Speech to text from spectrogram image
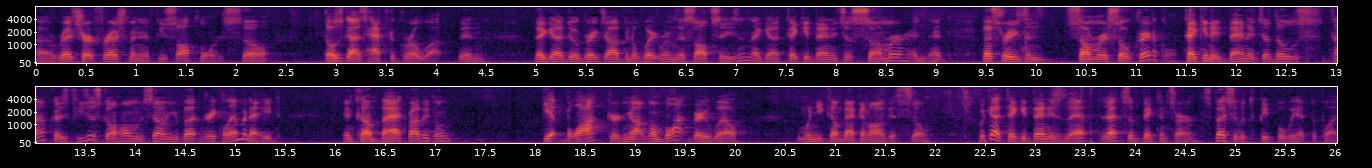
uh, redshirt freshmen and a few sophomores. So those guys have to grow up, and they got to do a great job in the weight room this off season. They got to take advantage of summer, and that, that's the reason summer is so critical. Taking advantage of those times, because if you just go home and sit on your butt and drink lemonade, and come back, probably going to get blocked or not going to block very well when you come back in August. So we got to take advantage of that. That's a big concern, especially with the people we have to play.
